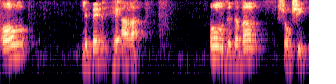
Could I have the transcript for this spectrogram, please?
אור לבין הערה. אור זה דבר שורשי,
